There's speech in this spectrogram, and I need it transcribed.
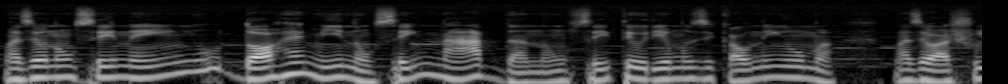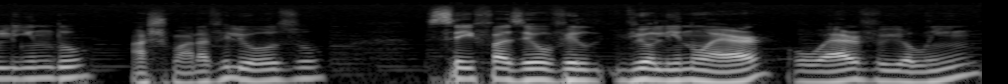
Mas eu não sei nem o dó ré mi, não sei nada, não sei teoria musical nenhuma, mas eu acho lindo, acho maravilhoso. Sei fazer o violino air, ou air violin,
